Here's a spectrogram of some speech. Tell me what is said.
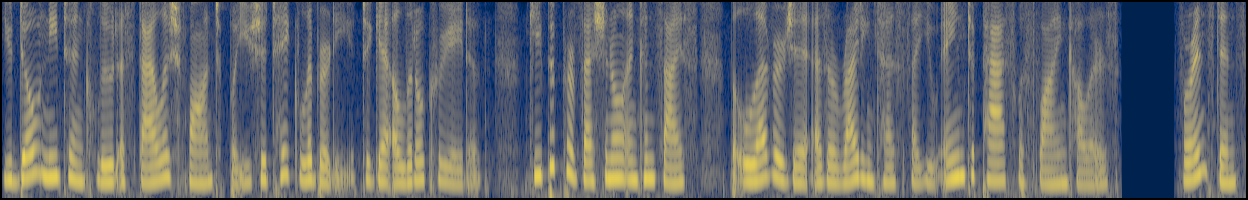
You don't need to include a stylish font, but you should take liberty to get a little creative. Keep it professional and concise, but leverage it as a writing test that you aim to pass with flying colors. For instance,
